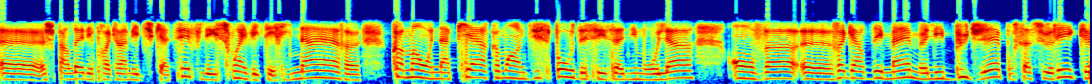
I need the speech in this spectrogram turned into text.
Euh, je parlais des programmes éducatifs, les soins vétérinaires, euh, comment on acquiert, comment on dispose de ces animaux-là. On va euh, regarder même les budgets pour s'assurer que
